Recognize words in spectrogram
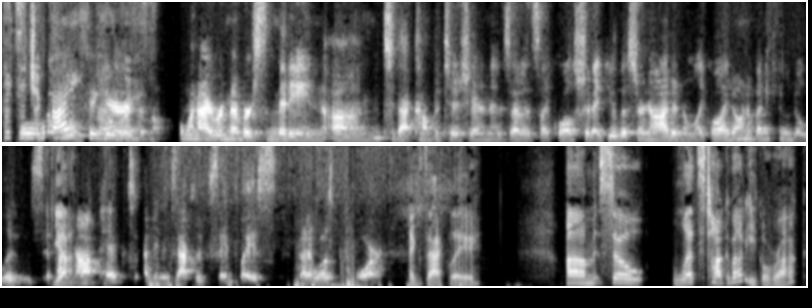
that's such well, a cool I figured program. when I remember submitting um, to that competition is I was like, well, should I do this or not? And I'm like, well, I don't have anything to lose. If yeah. I'm not picked, I'm in exactly the same place that I was before. Exactly. Um, so let's talk about Eagle Rock.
